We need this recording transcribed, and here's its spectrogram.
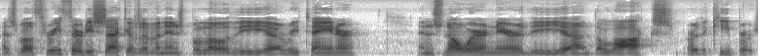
It's about 3 seconds of an inch below the uh, retainer, and it's nowhere near the, uh, the locks or the keepers.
